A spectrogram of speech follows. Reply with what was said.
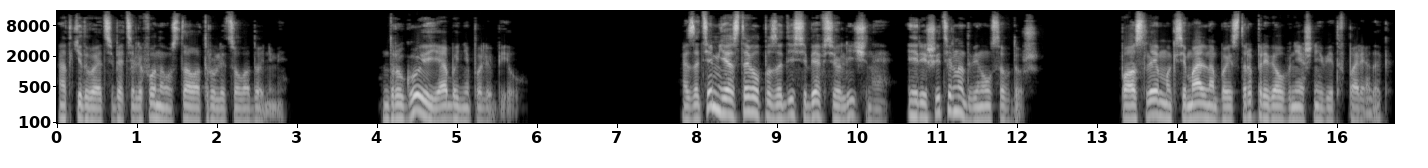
откидывая от себя телефон и устало тру лицо ладонями. Другую я бы не полюбил. А затем я оставил позади себя все личное и решительно двинулся в душ. После максимально быстро привел внешний вид в порядок,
